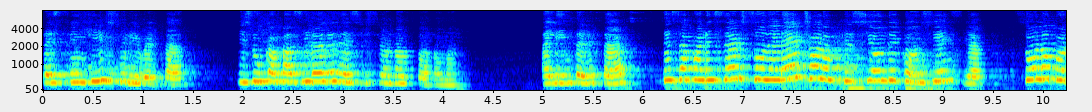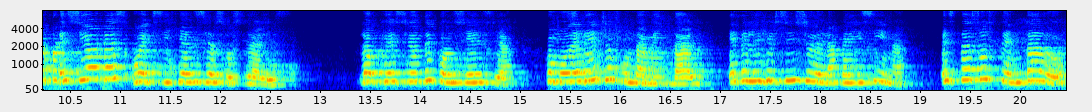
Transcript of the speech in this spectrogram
restringir su libertad y su capacidad de decisión autónoma. Al intentar desaparecer su derecho a la objeción de conciencia solo por presiones o exigencias sociales. La objeción de conciencia, como derecho fundamental en el ejercicio de la medicina, está sustentado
